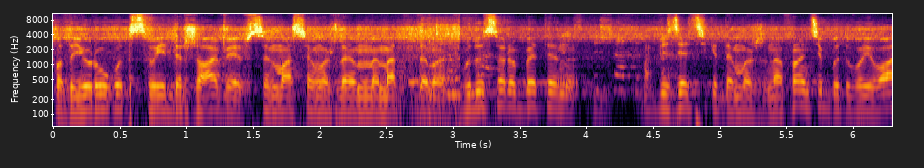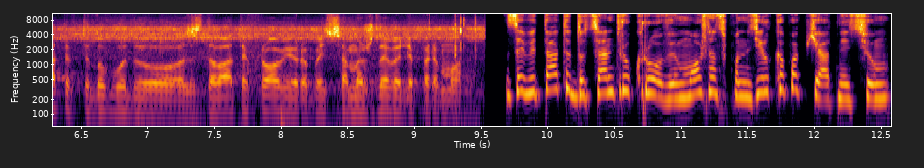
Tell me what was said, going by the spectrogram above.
подаю руку своїй державі всіма своїми можливими методами. Буду це робити тільки де можу. На фронті буду воювати, в тилу буду здавати кров і робити все можливе для перемоги. Завітати до центру крові можна з понеділка по п'ятницю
